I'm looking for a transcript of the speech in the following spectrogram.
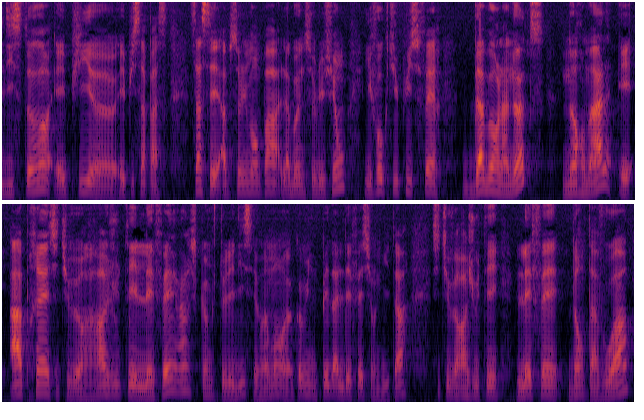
distord et puis, et puis ça passe ». Ça c'est absolument pas la bonne solution. Il faut que tu puisses faire d'abord la note normale et après si tu veux rajouter l'effet, hein, comme je te l'ai dit c'est vraiment comme une pédale d'effet sur une guitare. Si tu veux rajouter l'effet dans ta voix,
